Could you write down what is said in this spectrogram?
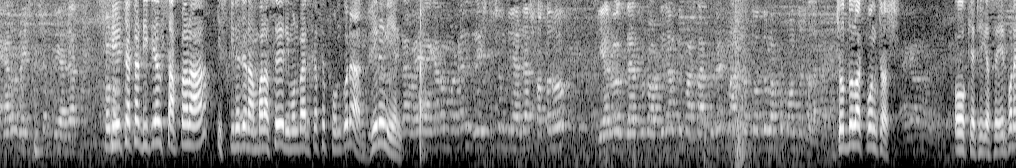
এগারো রেজিস্ট্রেশন দুই হাজার সিএচ একটা ডিটেলস আপনারা স্ক্রিনে যে নাম্বার আছে রিমন ভাইয়ের কাছে ফোন করে জেনে নিয়েন। এটা ভাই এগারো মডেল রেজিস্ট্রেশন দুই হাজার সতেরো gear dashboard original paper circulate মাত্র চোদ্দ লক্ষ পঞ্চাশ হাজার টাকা। চোদ্দ লাখ পঞ্চাশ। ওকে ঠিক আছে। এরপরে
